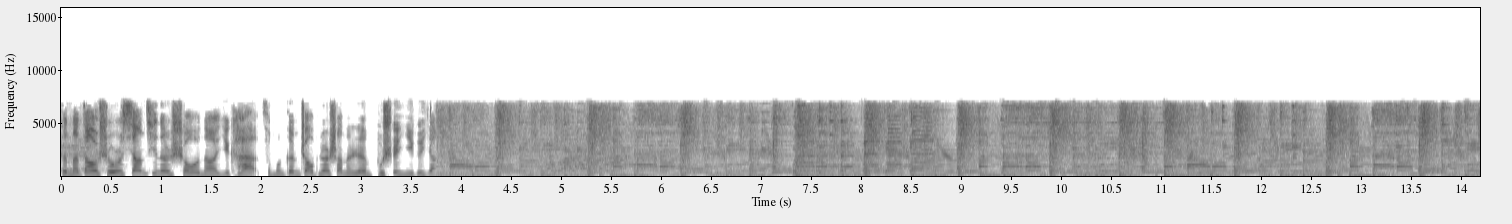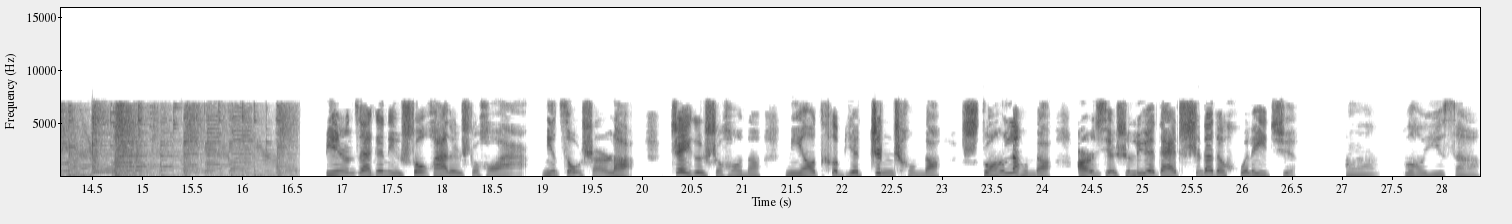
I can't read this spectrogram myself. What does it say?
等到到时候相亲的时候呢，一看怎么跟照片上的人不是一个样？别人在跟你说话的时候啊，你走神了，这个时候呢，你要特别真诚的、爽朗的，而且是略带痴呆的回了一句，啊，不好意思啊，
